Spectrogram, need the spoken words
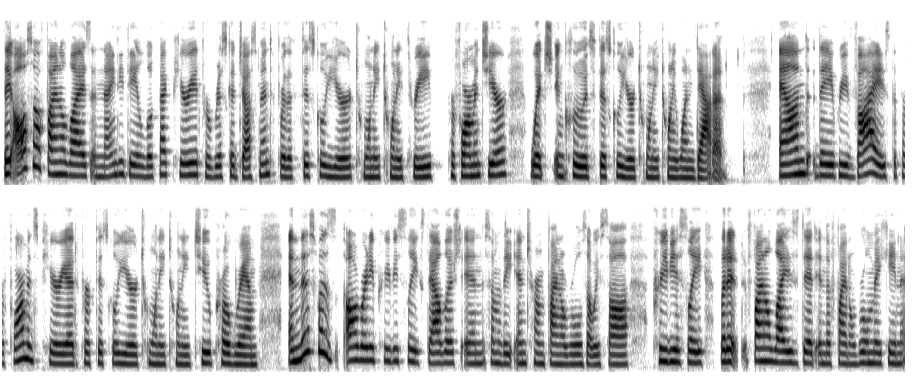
They also finalized a 90 day look back period for risk adjustment for the fiscal year 2023 performance year, which includes fiscal year 2021 data. And they revised the performance period for fiscal year 2022 program. And this was already previously established in some of the interim final rules that we saw previously, but it finalized it in the final rulemaking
